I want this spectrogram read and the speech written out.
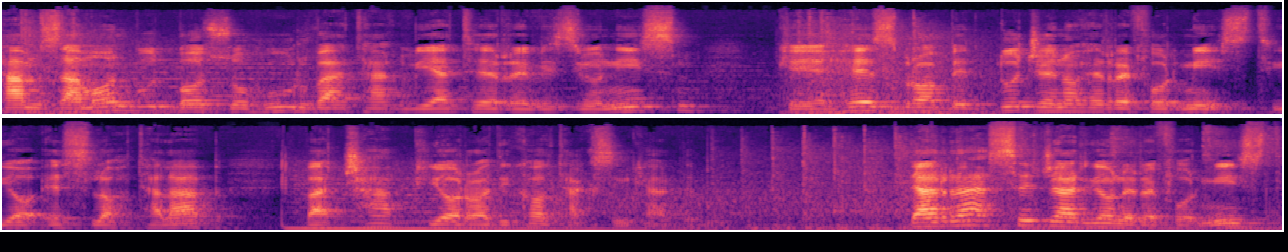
همزمان بود با ظهور و تقویت رویزیونیسم که حزب را به دو جناح رفرمیست یا اصلاح طلب و چپ یا رادیکال تقسیم کرده بود. در رأس جریان رفرمیست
